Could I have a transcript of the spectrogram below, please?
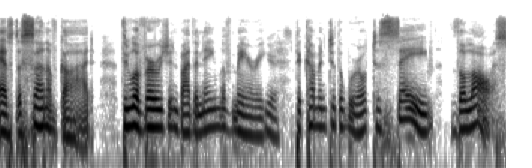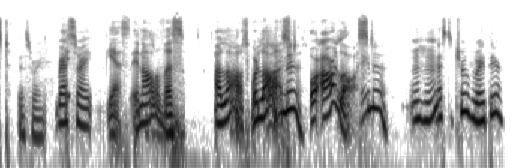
as the Son of God through a virgin by the name of Mary Yes. to come into the world to save the lost. That's right. That's right. Yes, and all of us are lost. We're lost Amen. or are lost. Amen. Mm-hmm. That's the truth right there.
